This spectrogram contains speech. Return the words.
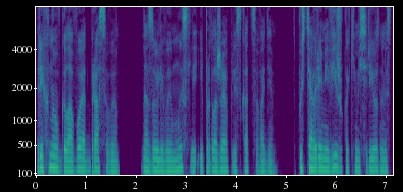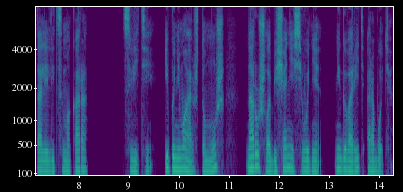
Тряхнув головой, отбрасываю назойливые мысли и продолжаю плескаться в воде. Спустя время вижу, какими серьезными стали лица Макара с Витей, и понимаю, что муж нарушил обещание сегодня не говорить о работе.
